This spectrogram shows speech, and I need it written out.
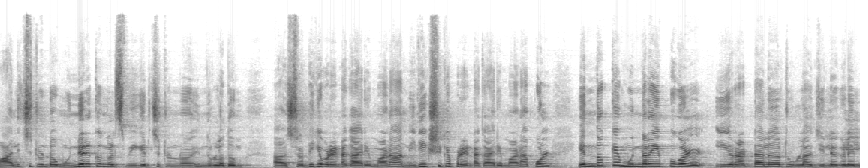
പാലിച്ചിട്ടുണ്ടോ? മുന്നൊരുക്കങ്ങൾ സ്വീകരിച്ചിട്ടുണ്ടോ എന്നുള്ളതും ശ്രദ്ധിക്കപ്പെടേണ്ട കാര്യമാണ് നിരീക്ഷിക്കപ്പെടേണ്ട കാര്യമാണ്. അപ്പോൾ എന്തൊക്കെ മുന്നറിയിപ്പുകൾ ഈ റെഡ് അലേർട്ട് ഉള്ള ജില്ലകളിൽ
